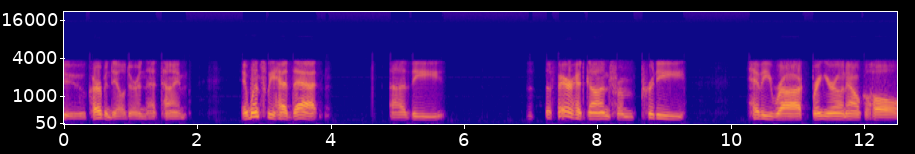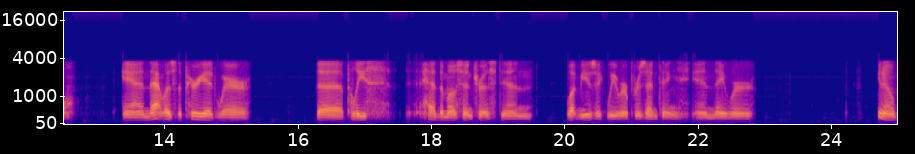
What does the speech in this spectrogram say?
to Carbondale during that time, and once we had that, uh, the the fair had gone from pretty heavy rock, bring your own alcohol, and that was the period where the police had the most interest in what music we were presenting, and they were, you know,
